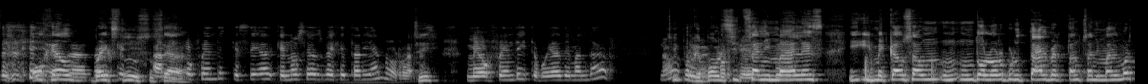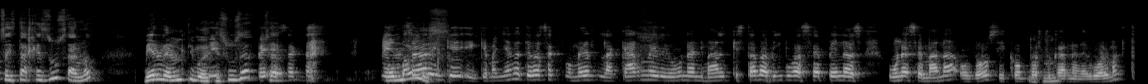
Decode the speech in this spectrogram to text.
all hell breaks loose. O sea. A mí me ofende que, sea, que no seas vegetariano, Sí. Me ofende y te voy a demandar. Sí, porque pobrecitos animales, y, me causa un, dolor brutal ver tantos animales muertos. Ahí está Jesús, ¿no? ¿Vieron el último de Jesús? Pensar en que, en que, mañana te vas a comer la carne de un animal que estaba vivo hace apenas una semana o dos y compras tu carne en el Walmart,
